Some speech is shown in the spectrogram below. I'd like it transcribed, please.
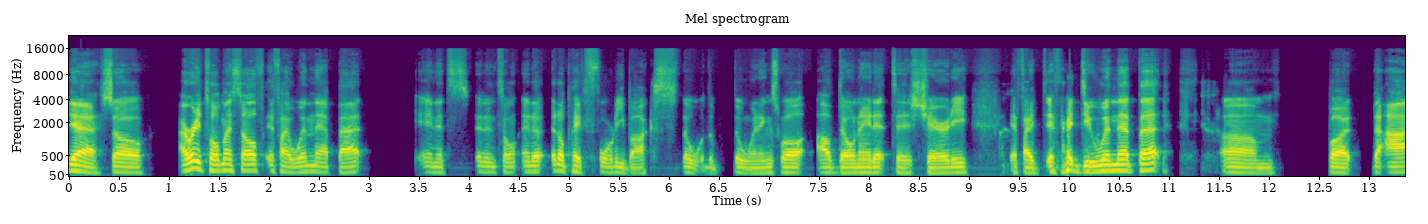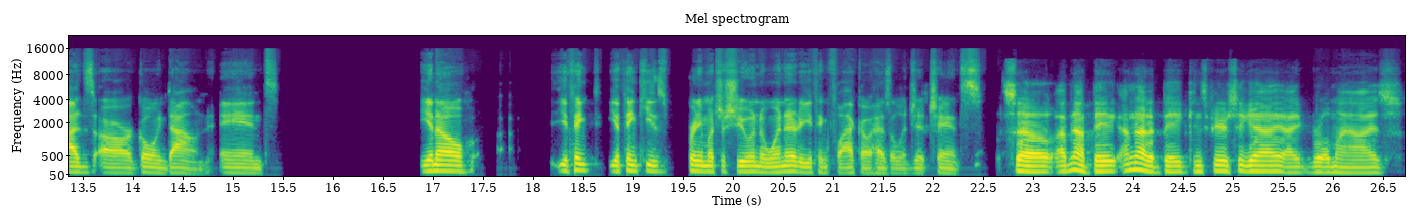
Yeah so I already told myself if I win that bet and it's and it's it'll, it'll pay 40 bucks the, the the winnings will I'll donate it to his charity if I if I do win that bet. Um but the odds are going down and you know you think you think he's pretty much a shoe in to win it or you think Flacco has a legit chance So I'm not big. I'm not a big conspiracy guy. I roll my eyes.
